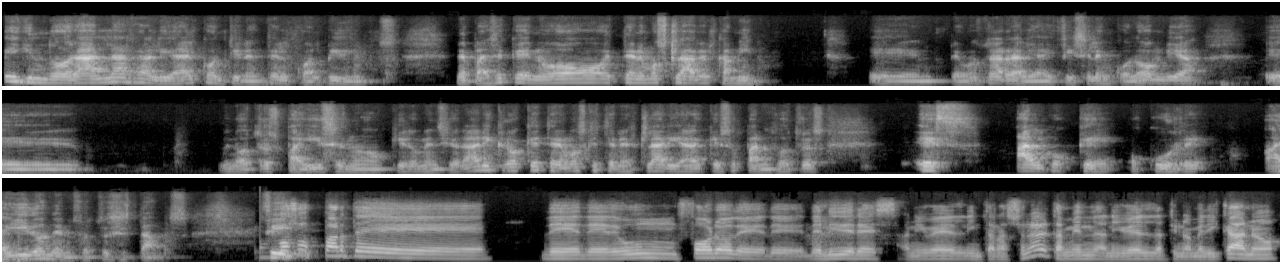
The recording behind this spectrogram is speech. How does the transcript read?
ignorar la realidad del continente en el cual vivimos. Me parece que no tenemos claro el camino. Eh, tenemos una realidad difícil en Colombia, eh, en otros países no quiero mencionar, y creo que tenemos que tener claridad de que eso para nosotros es algo que ocurre ahí donde nosotros estamos. Sí. Vos sos parte de, un foro de, líderes a nivel internacional, también a nivel latinoamericano,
